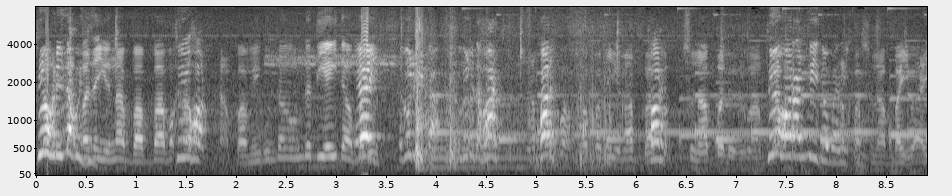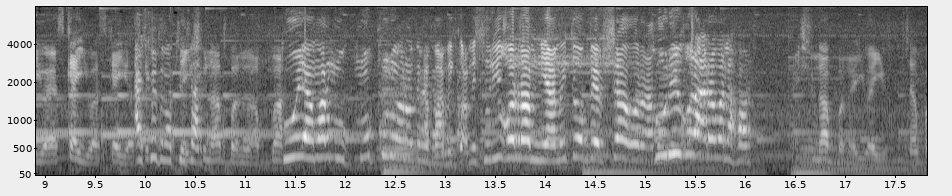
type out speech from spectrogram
তুই হরি যা বাবা না বাবা বাবা তুই হর। আব্বা আমি কোনটা কোনটা দিয়েই দাও এই কি তা? হর হর। হর। শোনা আব্বা লো বাবা তুই তো শোনা আব্বা আজকে তোমার তুই শোনা আব্বা লো আব্বা। তুই আমার মুখ মুখ কোনো দেবে আব্বা আমি আমি চুরি করলাম নি আমি তো ব্যবসা করলাম চুরি করে আরও বেলা হর। শোনা আব্বা আচ্ছা আব্বা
